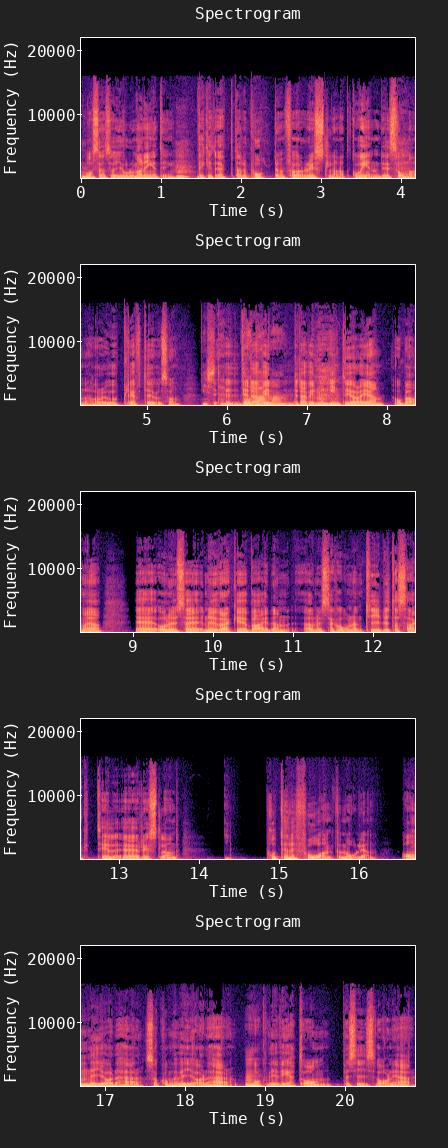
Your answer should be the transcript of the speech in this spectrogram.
mm. och sen så gjorde man ingenting. Mm. Vilket öppnade porten för Ryssland att gå in. Det är så man har upplevt i USA. Det. Det, det, där vill, det, där vill, man inte göra igen. Obama ja. Eh, och nu, säger, nu verkar ju Biden-administrationen tydligt ha sagt till eh, Ryssland på telefon förmodligen. Om ni gör det här så kommer vi göra det här mm. och vi vet om precis var ni är.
